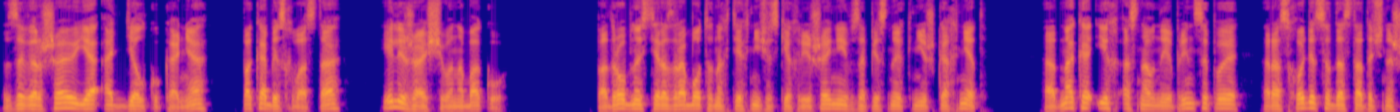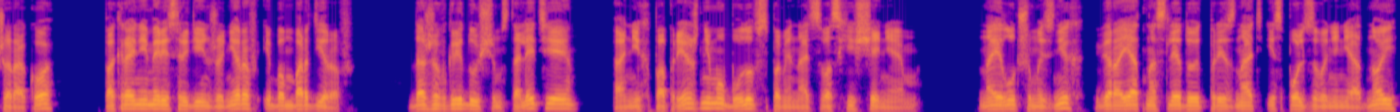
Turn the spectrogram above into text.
завершаю я отделку коня, пока без хвоста и лежащего на боку. Подробностей разработанных технических решений в записных книжках нет, однако их основные принципы расходятся достаточно широко, по крайней мере среди инженеров и бомбардиров. Даже в грядущем столетии о них по-прежнему будут вспоминать с восхищением. Наилучшим из них, вероятно, следует признать использование не одной,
